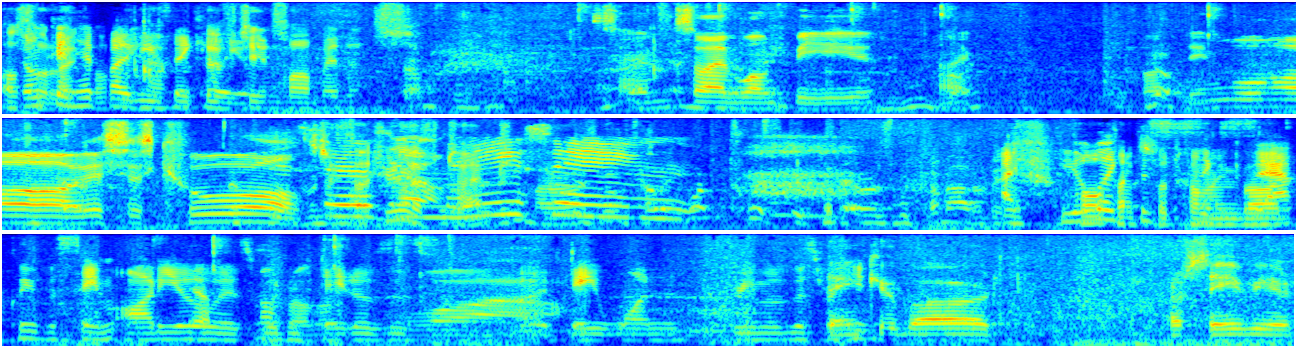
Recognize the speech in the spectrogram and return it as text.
also Don't get like hit by these, they kill you. 15 more minutes. So, so I won't be like. Won't. Whoa, this is cool. It's amazing. I feel like this is exactly the same audio Yeah, as no Wooden problem. Potatoes' Wow. uh, day one stream of this Thank raid. you, Bard. Our savior.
